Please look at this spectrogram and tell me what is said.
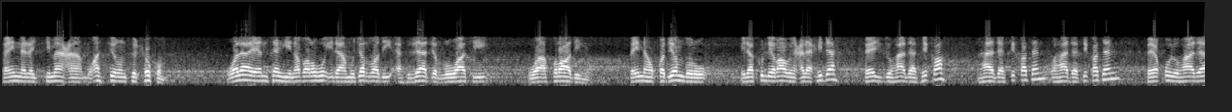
فإن الاجتماع مؤثر في الحكم ولا ينتهي نظره إلى مجرد أفذاذ الرواة وأفرادهم فإنه قد ينظر إلى كل راو على حدة فيجد هذا ثقة هذا ثقة وهذا ثقة فيقول هذا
